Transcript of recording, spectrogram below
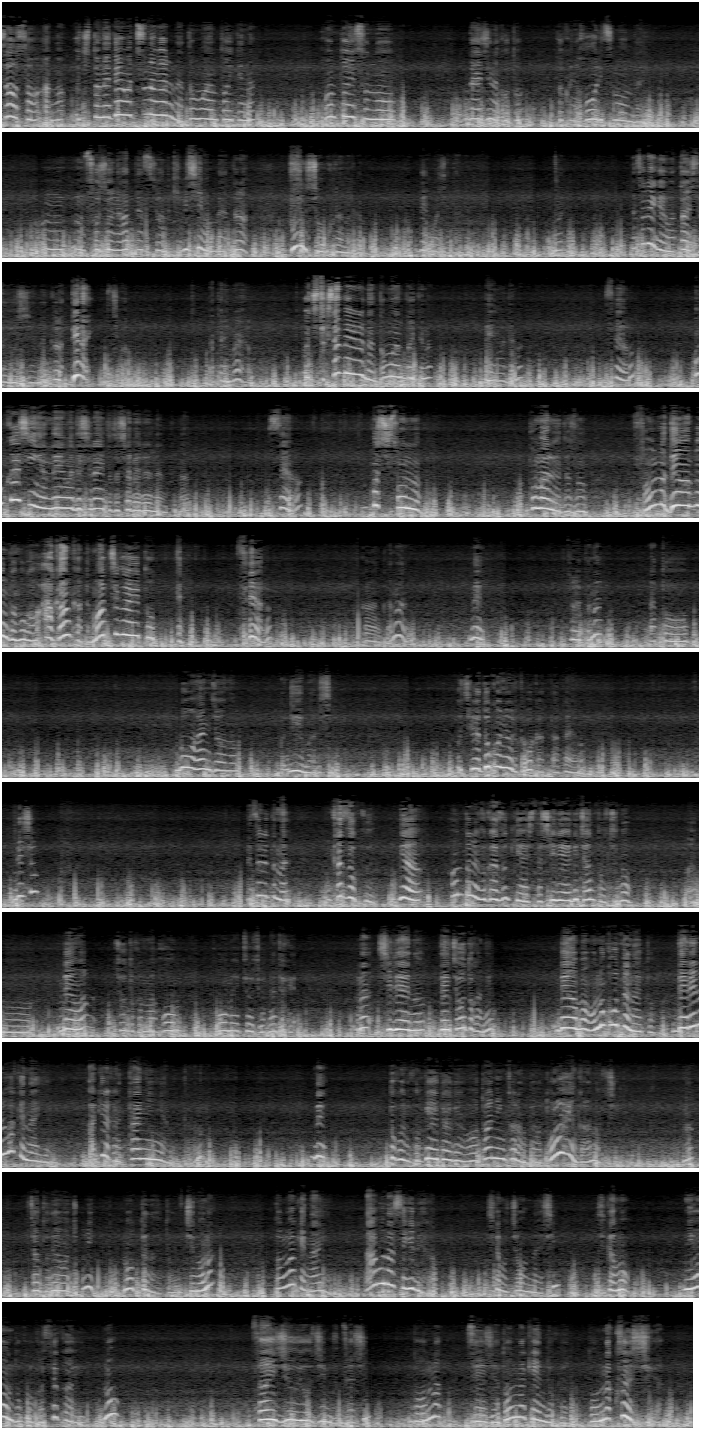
そうそうあのうちとね電話つながるなと思わんといてな。本当にその大事なこと特に法律問題。うん、訴訟に発展するような厳しい問題やったら文章送らなかった電話じゃダメ、ね、それ以外は大した用事じゃないから出ないうちは当たり前やろ。うちと喋れるなんて思わんといてな電話でなせやろおかしいやん電話でしない人と喋れるなんてな。せやろ？もしそんな困るやったらそのそんな電話文化の方があかんかって間違えとって。せやろ？わからんかな。でそれとなあと防犯上の理由もあるしうちがどこにおるか分かったらあかんやろ。でしょ？それとま家族いや本当に深付き合いした知り合いでちゃんとうちのあの電話？帳とかまあ方方面帳とか何だっけ？な知り合いの手帳とかね？電話番号残ってないと。出れるわけないやん。明らかに他人やんからな。で特にこの携帯電話？は他人からの電話取らへんからなうち。な？ちゃんと電話帳に載ってないと。うちのな？取るわけないやん。危なすぎるやろ？しかも町内し。しかも日本どころか世界の最重要人物やし。どんな政治やどんな権力やどんな君主や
